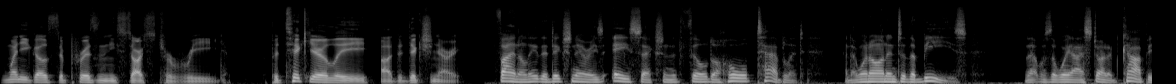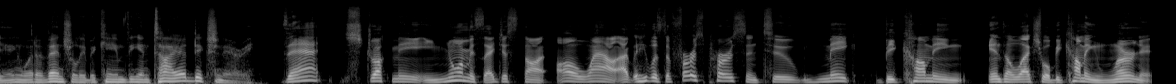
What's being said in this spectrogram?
When he goes to prison, he starts to read, particularly uh, the dictionary. Finally, the dictionary's A section had filled a whole tablet, and I went on into the B's. That was the way I started copying what eventually became the entire dictionary. That struck me enormously. I just thought, oh, wow. I, he was the first person to make becoming intellectual, becoming learned,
